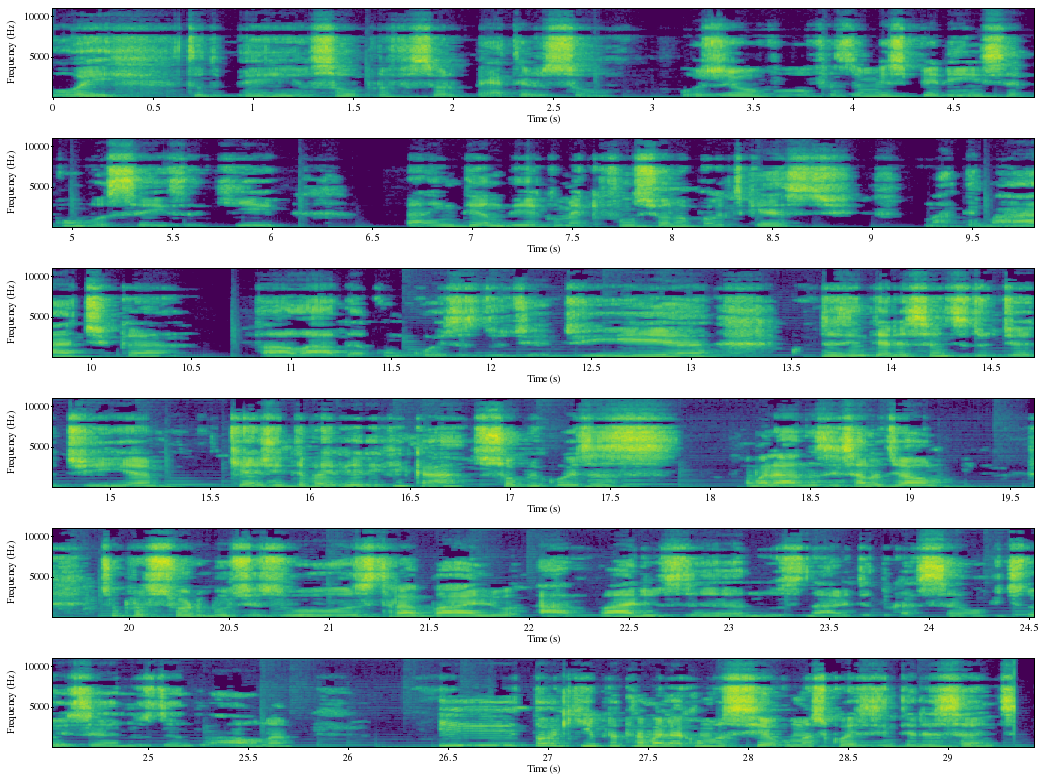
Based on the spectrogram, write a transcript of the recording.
Oi, tudo bem? Eu sou o professor Peterson. Hoje eu vou fazer uma experiência com vocês aqui para entender como é que funciona o podcast. Matemática, falada com coisas do dia a dia, coisas interessantes do dia a dia, que a gente vai verificar sobre coisas trabalhadas em sala de aula. Sou professor do Bom Jesus, trabalho há vários anos na área de educação, 22 anos dando aula, e estou aqui para trabalhar com você algumas coisas interessantes.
